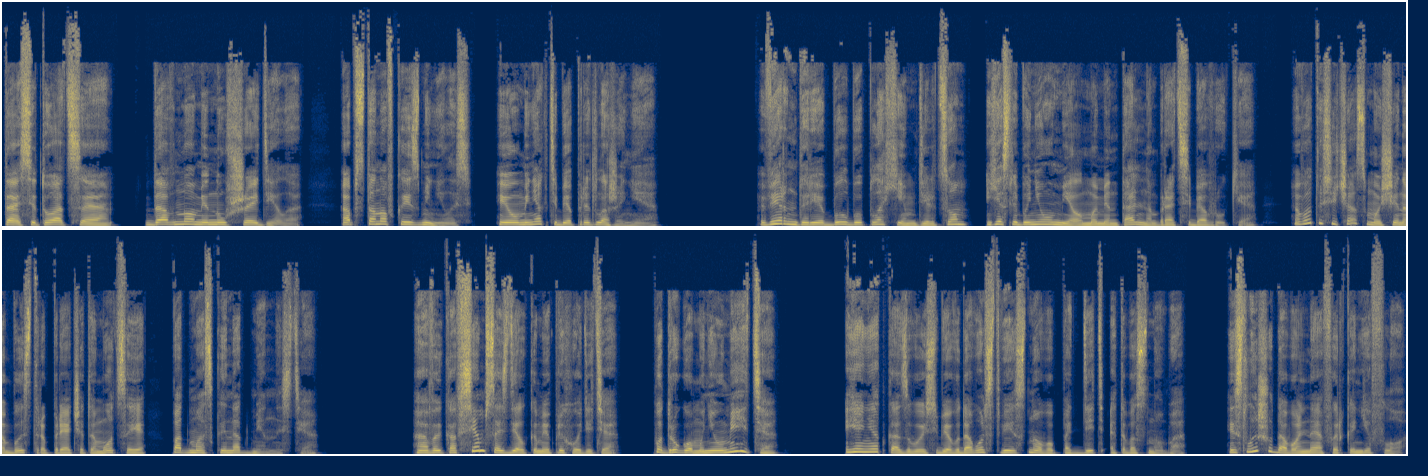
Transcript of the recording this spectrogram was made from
Та ситуация — давно минувшее дело. Обстановка изменилась, и у меня к тебе предложение. Верндери был бы плохим дельцом, если бы не умел моментально брать себя в руки. Вот и сейчас мужчина быстро прячет эмоции под маской надменности. «А вы ко всем со сделками приходите? По-другому не умеете?» Я не отказываю себе в удовольствии снова поддеть этого сноба. И слышу довольное фырканье Фло.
